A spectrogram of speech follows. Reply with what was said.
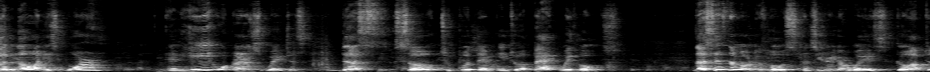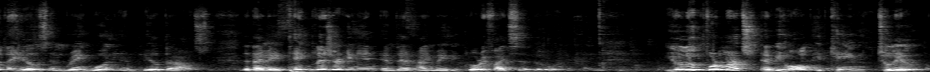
but no one is warm. And he who earns wages does so to put them into a bag with holes. Thus says the Lord of hosts, consider your ways, go up to the hills and bring wood and build the house, that I may take pleasure in it and that I may be glorified, said the Lord. You looked for much, and behold, it came to little.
